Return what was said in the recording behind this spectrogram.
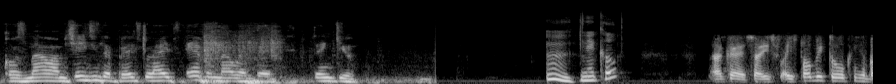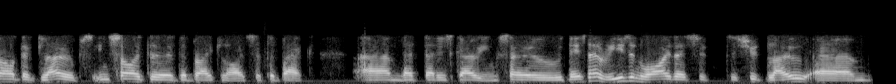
Because now I'm changing the brake lights every now and then. Thank you. Mm, Nicol? Okay, so he's, he's probably talking about the globes inside the, the brake lights at the back um, that, that is going. So there's no reason why they should, they should blow. Um,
